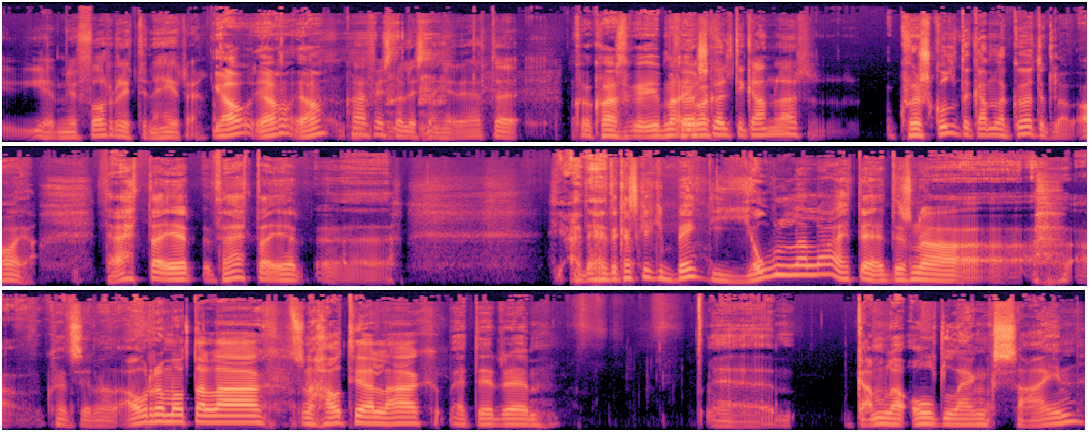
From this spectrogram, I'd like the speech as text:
ég er mjög forritin að heyra. já, já, já Hvað er fyrsta listan hér? Þetta Hva, hvað, ég, ég, ma- försköldi gamlar? Hver skuldi gamla göduglög ó já, þetta er þetta er uh, já, þetta, er kannski ekki beint í jólala þetta, þetta er svona uh, að áramótalag svona hátíðalag þetta er um, um, gamla Old Lang Syne.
